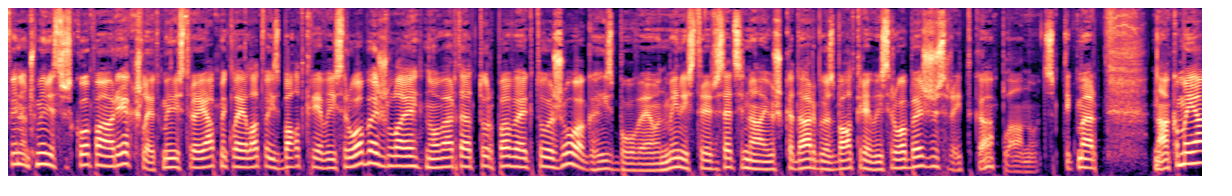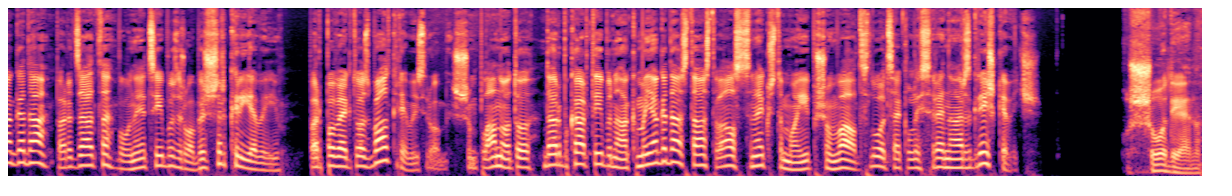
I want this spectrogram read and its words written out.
finanšu ministrs kopā ar iekšlietu ministriju apmeklēja Latvijas-Baltkrievijas robežu, lai novērtētu tur paveikto žoga izbūvē. Un ministri ir secinājuši, ka darbi uz Baltkrievijas robežas rit kā plānots. Tikmēr nākamajā gadā paredzēta būvniecība uz robežas ar Krieviju. Par paveiktos Baltkrievijas robežas un plānoto darbu kārtību nākamajā gadā stāsta valsts nekustamo īpašumu valdes loceklis Renārs Griškevičs. Uz šodienu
